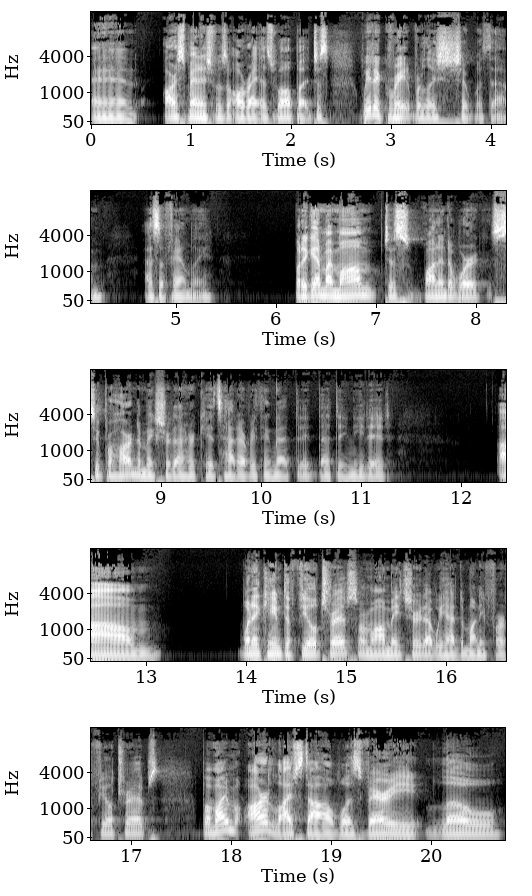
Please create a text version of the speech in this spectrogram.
and our Spanish was all right as well. But just we had a great relationship with them as a family. But again, my mom just wanted to work super hard to make sure that her kids had everything that they, that they needed. Um, when it came to field trips, my mom made sure that we had the money for field trips. But my our lifestyle was very low.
